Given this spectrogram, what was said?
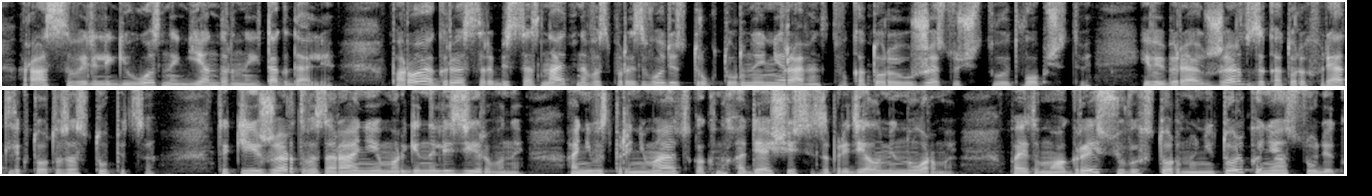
– расовой, религиозной, гендерной и так далее. Порой агрессоры бессознательно воспроизводят структурное неравенство, которое уже существует в обществе, и выбирают выбирают жертв, за которых вряд ли кто-то заступится. Такие жертвы заранее маргинализированы. Они воспринимаются как находящиеся за пределами нормы. Поэтому агрессию в их сторону не только не осудят,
